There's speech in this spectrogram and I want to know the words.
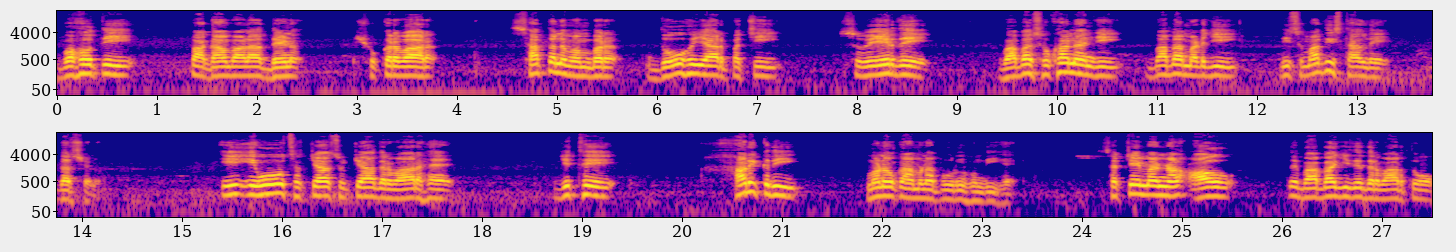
ਬਹੁਤ ਹੀ ਭਾਗਾਂ ਵਾਲਾ ਦਿਨ, ਸ਼ੁੱਕਰਵਾਰ 7 ਨਵੰਬਰ 2025 ਸਵੇਰ ਦੇ ਬਾਬਾ ਸੁਖਾਨੰਦ ਜੀ ਬਾਬਾ ਮੜ ਜੀ ਦੀ ਸਮਾਧੀ ਸਥਲ ਦੇ ਦਰਸ਼ਨ। ਇਹ ਇਹ ਉਹ ਸੱਚਾ ਸੁੱਚਾ ਦਰਬਾਰ ਹੈ, ਜਿੱਥੇ ਹਰ ਇੱਕ ਦੀ ਮਨੋਕਾਮਨਾ ਪੂਰਨ ਹੁੰਦੀ ਹੈ। ਸੱਚੇ ਮਨ ਨਾਲ ਆਓ ਤੇ ਬਾਬਾ ਜੀ ਦੇ ਦਰਬਾਰ ਤੋਂ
